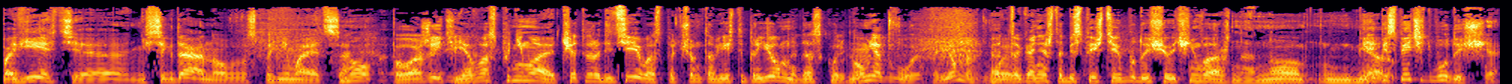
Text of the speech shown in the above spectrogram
поверьте, не всегда оно воспринимается Но ну, положительно. Я вас понимаю, четверо детей у вас, причем там есть и приемные, да, сколько? Ну, у меня двое приемных, двое. Это, конечно, обеспечить их будущее очень важно, но... Не я... обеспечить будущее.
